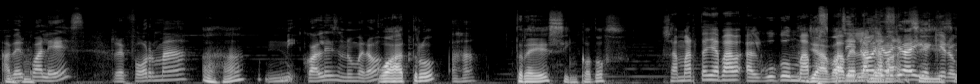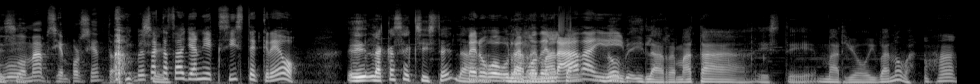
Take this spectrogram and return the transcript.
A ver. ¿cuál es? Reforma. Ajá. mi- ¿Cuál es el número? 4, Ajá. 3, 5, 2. O sea, Marta ya va al Google Maps Ya va. para Sí, ver no, la yo, casa. yo ahí Sí, quiero sí, Google sí. Maps, 100%. Pero esa Sí. casa ya ni existe, creo. Eh, la casa existe, la, Pero la remodelada remata- y- no, y la remata este Mario Ivanova. Ajá.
